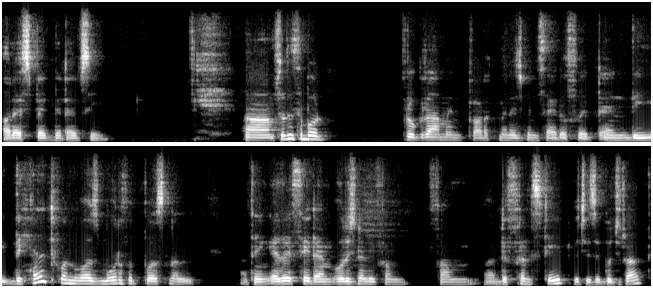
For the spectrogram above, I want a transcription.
or aspect that I've seen. Um, so this is about program and product management side of it, and the the health one was more of a personal thing. As I said, I'm originally from from a different state, which is a Gujarat,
